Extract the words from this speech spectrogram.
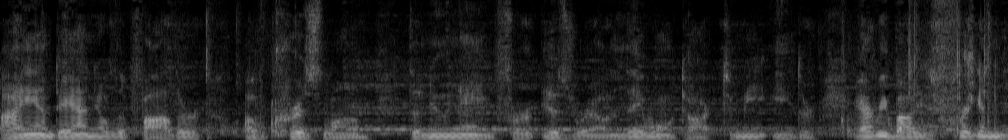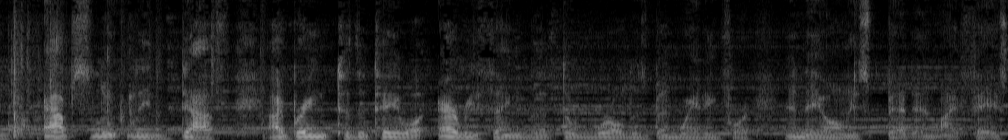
I am Daniel, the father of Chrislam, the new name for Israel, and they won't talk to me either. Everybody's friggin' absolutely deaf. I bring to the table everything that the world has been waiting for, and they only spit in my face.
